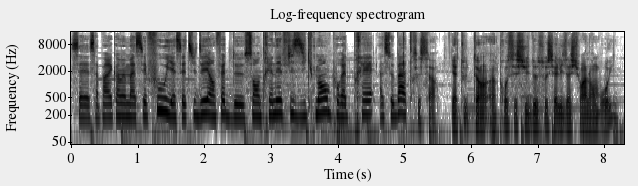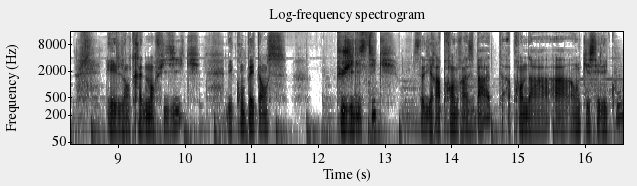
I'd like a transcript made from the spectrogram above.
ça paraît quand même assez fou. Il y a cette idée en fait de s'entraîner physiquement pour être prêt à se battre. C'est ça. Il y a tout un, un processus de socialisation à l'embrouille et l'entraînement physique, les compétences pugilistiques c'est-à-dire apprendre à se battre, apprendre à, encaisser les coups,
